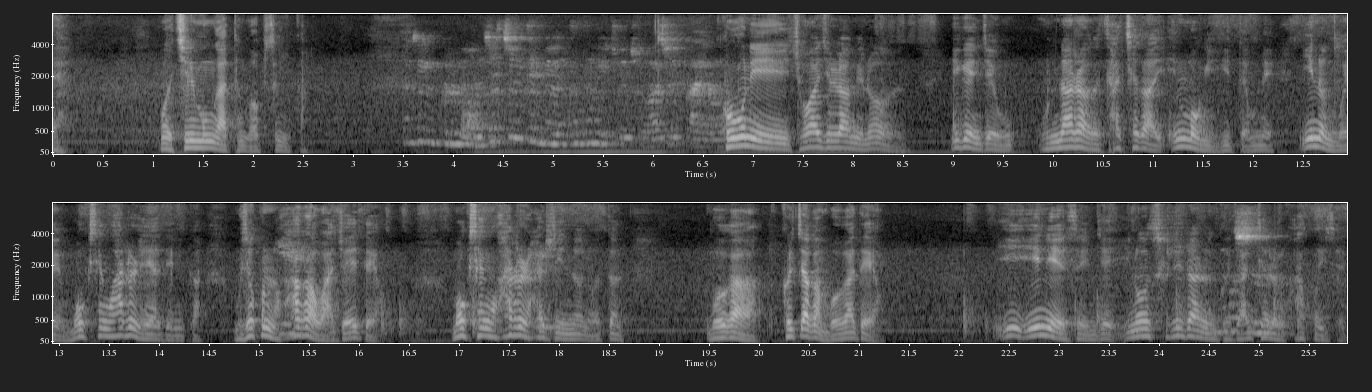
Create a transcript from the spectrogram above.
예. 뭐 질문 같은 거 없습니까? 선생님 그럼 언제쯤 되면 구분이 좀 좋아질까요? 구분이 좋아지려면은 이게 이제 우- 우리나라 자체가 인목이기 때문에 이는 뭐예요? 목생화를 해야 되니까 무조건 화가 와줘야 돼요. 목생화를 할 수 있는 어떤 뭐가 글자가 뭐가 돼요? 이 인위에서 이제 인호술이라는 그 자체를 갖고 있어야 돼.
